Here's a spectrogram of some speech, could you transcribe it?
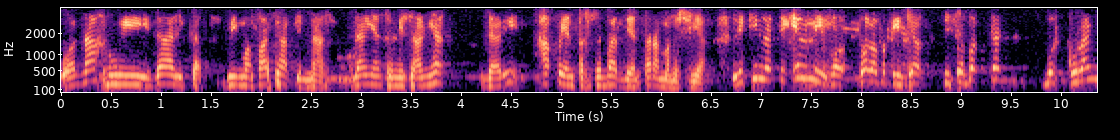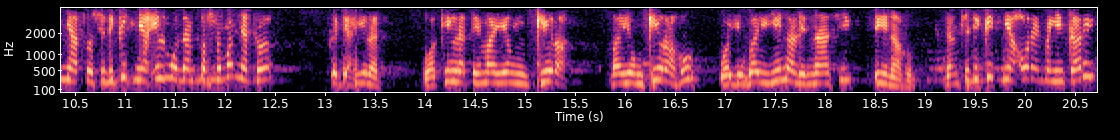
Wa nahwi dalika mimma fasatin nas. Dan yang semisalnya dari apa yang tersebar di antara manusia. Likillati ilmi wala fatijab disebabkan berkurangnya atau sedikitnya ilmu dan tersebarnya ke kejahilan. Wa killati ma yungkira ma yungkirahu wa yubayyina linnasi dinahum. dan sedikitnya orang yang mengingkari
